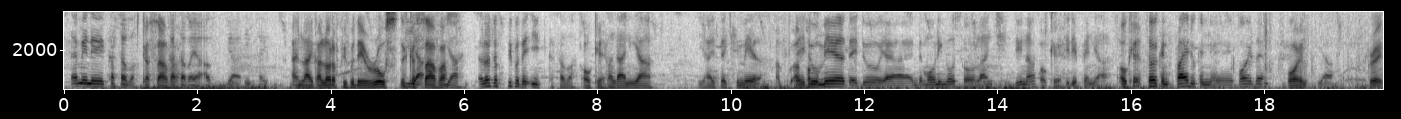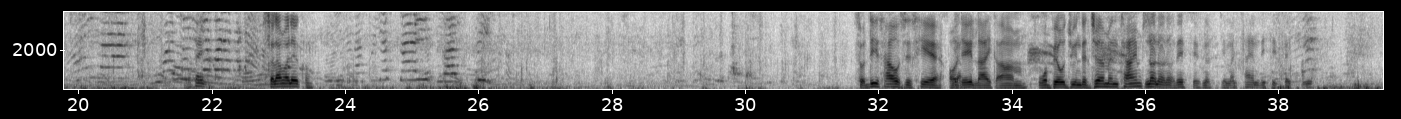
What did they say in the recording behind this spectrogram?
I mean uh, cassava. Cassava. Cassava, yeah, yeah, inside. And like a lot of people, they roast the Yeah, cassava. Yeah, a lot of people they eat cassava. Okay. Pangani, yeah. Yeah, it's like meal. A- a They do meal, they do yeah, in the morning also, lunch, dinner. Okay. It depends, yeah. Okay. So you can fry it, you can uh, boil them. Boil. Yeah. Great. Same. Assalamu alaikum. So these houses here, are Yeah. they like um were built during the German times? No, no, no. This is not German time. This is like, uh, so,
